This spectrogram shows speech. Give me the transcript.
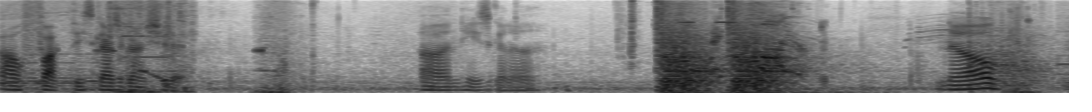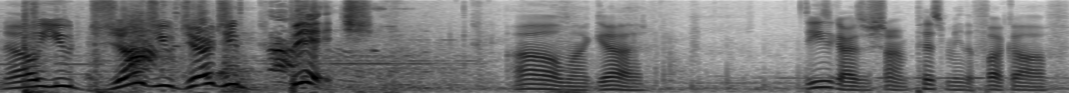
Oh fuck, these guys are gonna shoot it. Oh, and he's gonna. No. No, you don't, you dirty bitch! Oh my god. These guys are starting to piss me the fuck off.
